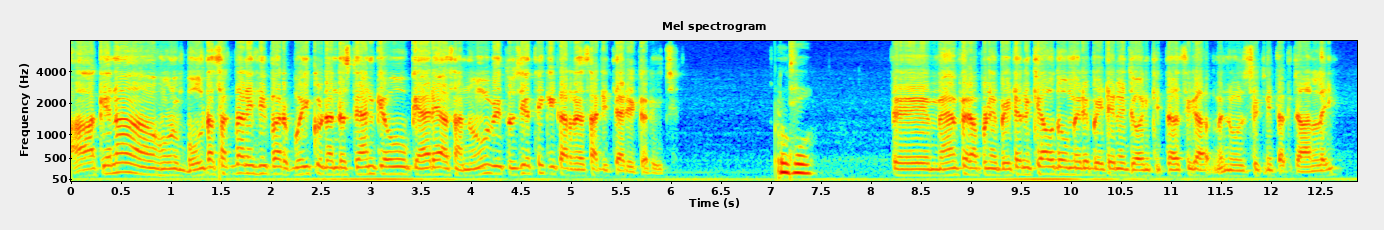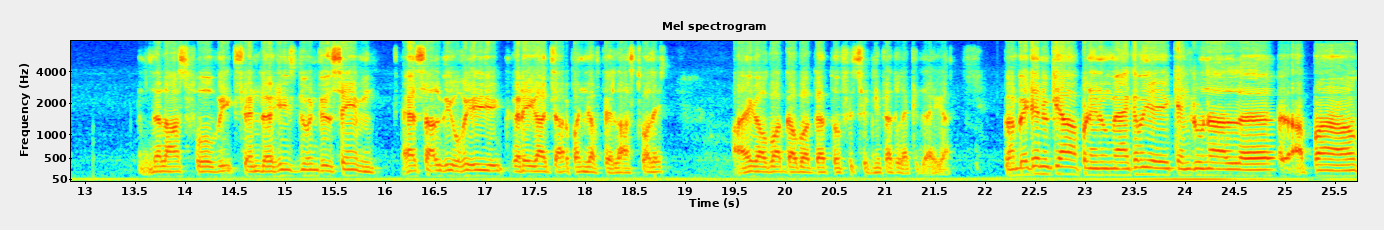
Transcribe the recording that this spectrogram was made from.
ਆ ਕੇ ਨਾ ਹੁਣ ਬੋਲ ਤਾਂ ਸਕਦਾ ਨਹੀਂ ਸੀ ਪਰ ਵੀ ਕੁਡ ਅੰਡਰਸਟੈਂਡ ਕਿ ਉਹ ਕਹਿ ਰਿਹਾ ਸਾਨੂੰ ਵੀ ਤੁਸੀਂ ਇੱਥੇ ਕੀ ਕਰ ਰਹੇ ਹੋ ਸਾਡੀ ਟੈਰੀਟਰੀ 'ਚ। ਜੀ। ਤੇ ਮੈਂ ਫਿਰ ਆਪਣੇ ਬੇਟੇ ਨੂੰ ਕਿਹਾ ਉਦੋਂ ਮੇਰੇ ਬੇਟੇ ਨੇ ਜੁਆਇਨ ਕੀਤਾ ਸੀਗਾ ਮੈਨੂੰ ਸਿਡਨੀ ਤੱਕ ਜਾਣ ਲਈ। The last 4 weeks and uh, he's doing the same ਇਸ ਸਾਲ ਵੀ ਉਹੀ ਕਰੇਗਾ 4-5 ਹਫ਼ਤੇ ਲਾਸਟ ਵਾਲੇ। ਆਏਗਾ ਵਾਗਾ ਵਾਗਾ ਤੋਂ ਫਿਰ ਸਿਡਨੀ ਤੱਕ ਲੈ ਕੇ ਜਾਏਗਾ। ਮੈਂ ਬੇਟੇ ਨੂੰ ਕਿਹਾ ਆਪਣੇ ਨੂੰ ਮੈਂ ਕਿਹਾ ਵੀ ਇਹ ਕੈਂਗਰੂ ਨਾਲ ਆਪਾਂ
